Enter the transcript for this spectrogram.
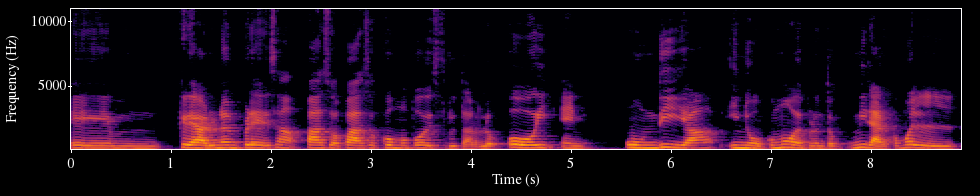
em, crear una empresa paso a paso, cómo puedo disfrutarlo hoy en un día y no como de pronto mirar como el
